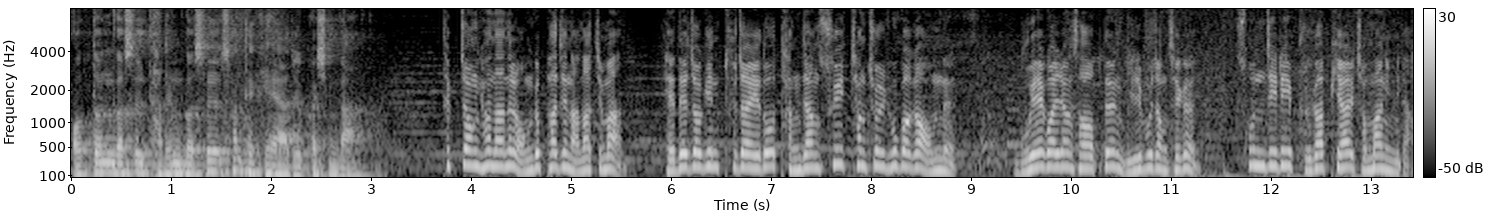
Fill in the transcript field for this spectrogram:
어떤 것을 다른 것을 선택해야 될 것인가 특정 현안을 언급하진 않았지만 대대적인 투자에도 당장 수익 창출 효과가 없는 무해 관련 사업 등 일부 정책은 손질이 불가피할 전망입니다.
